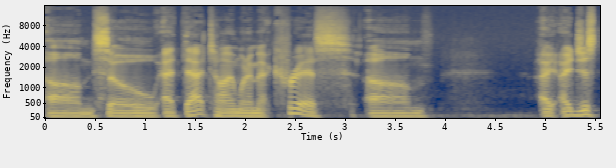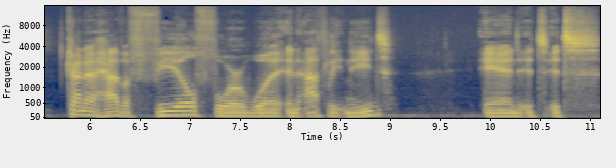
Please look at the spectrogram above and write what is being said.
um, so at that time when I met Chris, um, I, I just kind of have a feel for what an athlete needs, and it's it's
